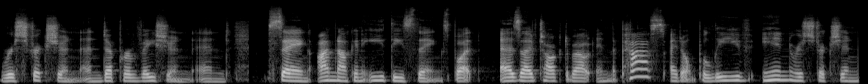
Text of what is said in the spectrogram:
restriction and deprivation and saying, I'm not going to eat these things. But as I've talked about in the past, I don't believe in restriction.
